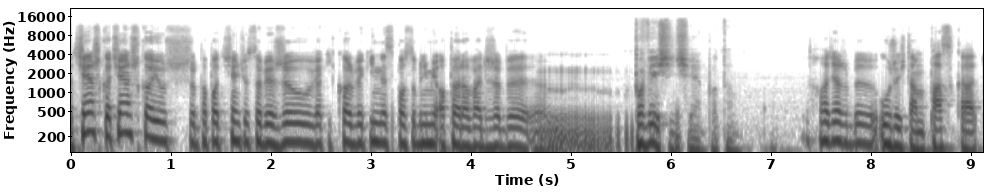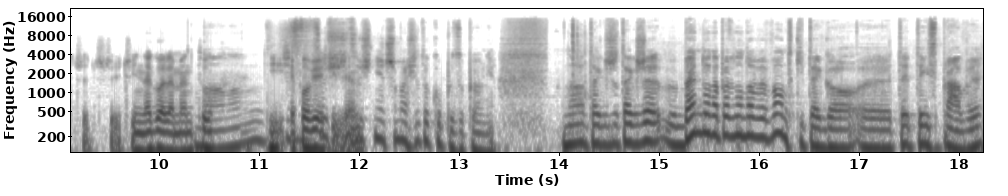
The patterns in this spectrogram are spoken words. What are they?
No ciężko, ciężko już po podcięciu sobie żył w jakikolwiek inny sposób nimi operować, żeby um, Powiesić się potem. chociażby użyć tam paska czy, czy, czy innego elementu. No, no, i się powiesić, Coś, więc- coś nie trzyma się do kupy zupełnie. No, także, także będą na pewno nowe wątki tego, e, te, tej sprawy.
